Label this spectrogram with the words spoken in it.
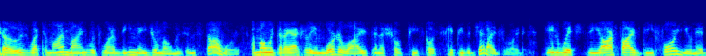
chose what, to my mind, was one of the major moments in Star Wars, a moment that I actually immortalized in a short piece called Skippy the Jedi Droid in which the R5D4 unit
